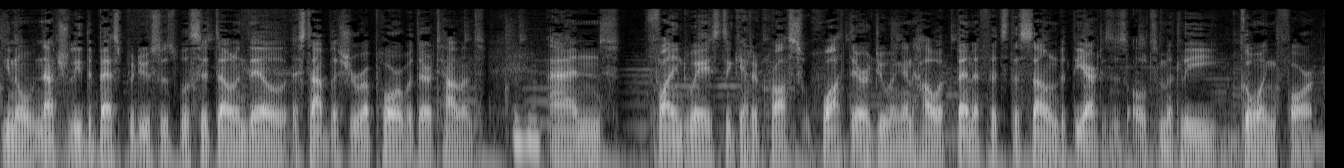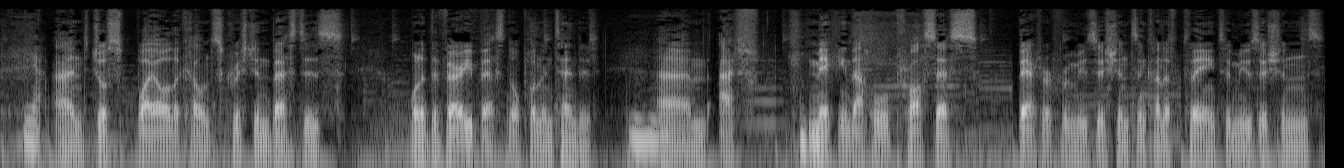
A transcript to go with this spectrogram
you know, naturally, the best producers will sit down and they'll establish a rapport with their talent and find ways to get across what they're doing and how it benefits the sound that the artist is ultimately going for. Yeah. And just by all accounts, Christian Best is one of the very best, no pun intended, um, at making that whole process better for musicians and kind of playing to musicians'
